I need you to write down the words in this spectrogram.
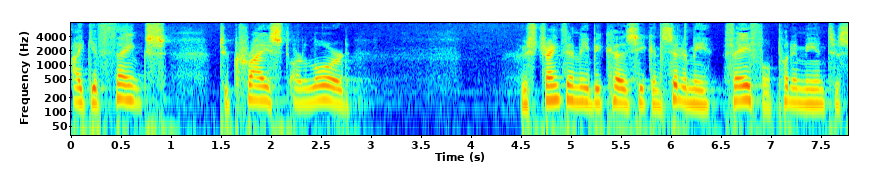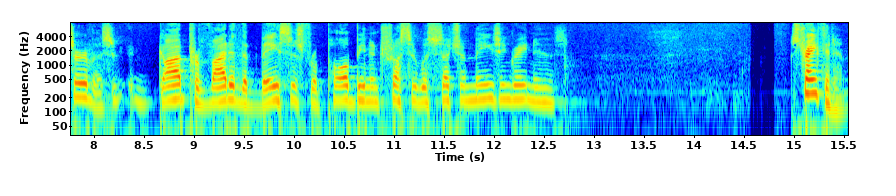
I give thanks to Christ our Lord, who strengthened me because he considered me faithful, putting me into service. God provided the basis for Paul being entrusted with such amazing great news. Strengthen him.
